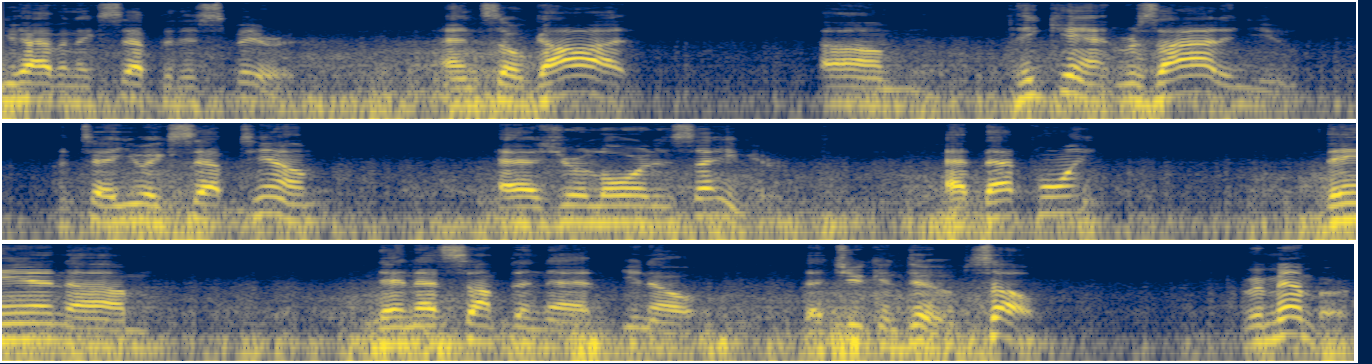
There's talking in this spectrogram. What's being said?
you haven't accepted his spirit. And so God um, he can't reside in you until you accept him as your Lord and Savior. At that point, then um, then that's something that, you know, that you can do. So, remember,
